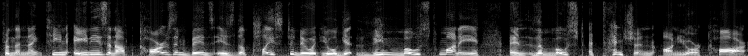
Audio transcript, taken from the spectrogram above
from the 1980s and up, Cars and Bids is the place to do it. You will get the most money and the most attention on your car.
